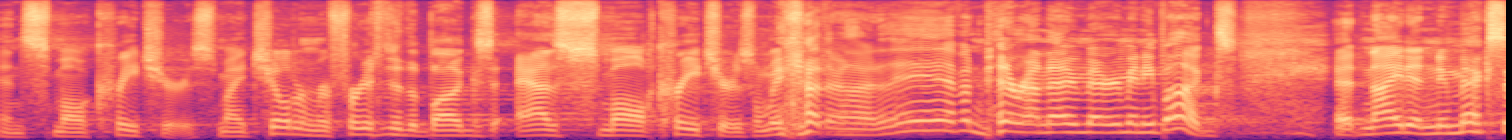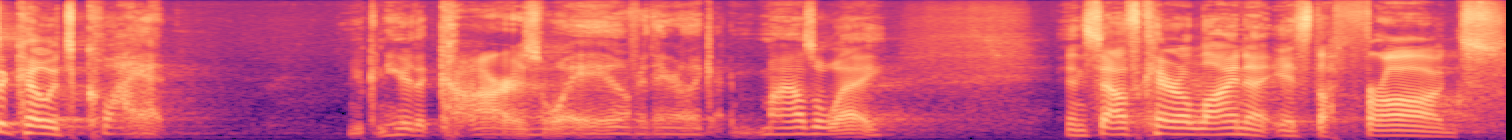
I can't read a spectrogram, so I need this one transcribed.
and small creatures. My children referred to the bugs as small creatures. When we got there, they haven't been around very many bugs. At night in New Mexico, it's quiet. You can hear the cars way over there, like miles away. In South Carolina, it's the frogs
